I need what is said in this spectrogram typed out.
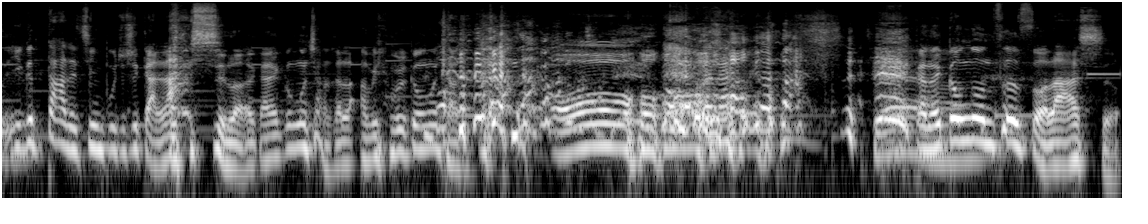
一个大的进步就是敢拉屎了，敢在公共场合拉，啊不不是公共场合，哦，敢在公共厕所拉屎了。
